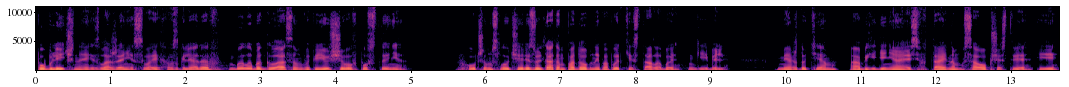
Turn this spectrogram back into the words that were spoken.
публичное изложение своих взглядов было бы глазом вопиющего в пустыне. В худшем случае результатом подобной попытки стала бы гибель. Между тем, объединяясь в тайном сообществе и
